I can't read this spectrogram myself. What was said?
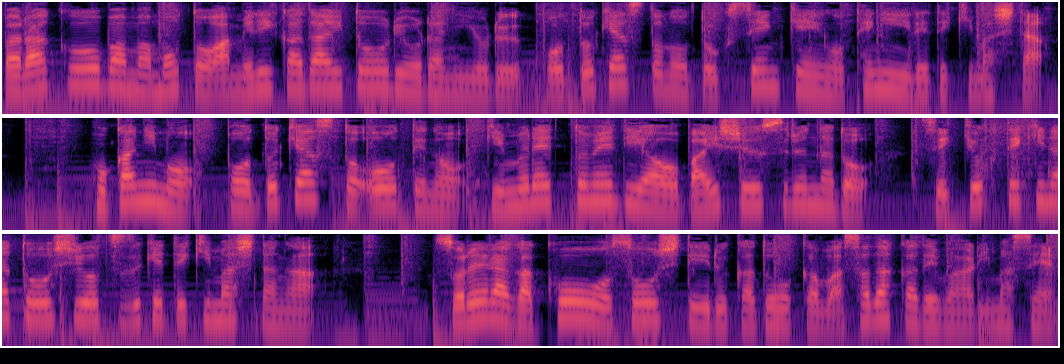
バラク・オバマ元アメリカ大統領らによるポッドキャストの独占権を手に入れてきました。他にもポッドキャスト大手のギムレットメディアを買収するなど積極的な投資を続けてきましたがそれらが功を奏しているかどうかは定かではありません。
